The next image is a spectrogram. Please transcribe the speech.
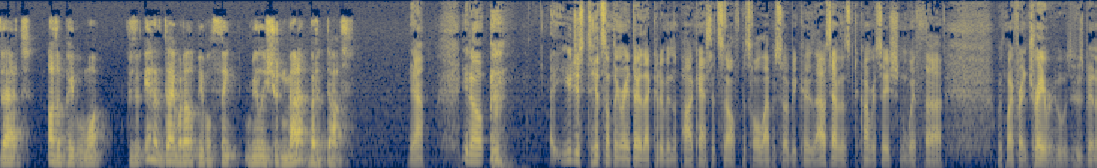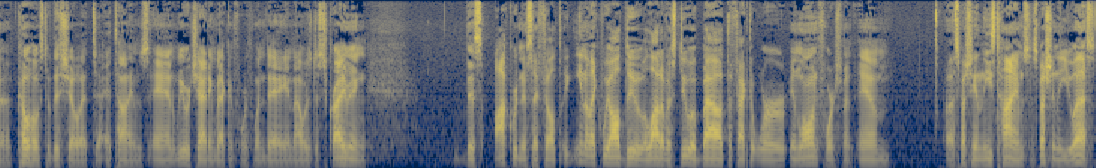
that other people want. Because at the end of the day, what other people think really shouldn't matter, but it does. Yeah, you know. you just hit something right there that could have been the podcast itself, this whole episode, because I was having this conversation with uh, with my friend Traver, who's who's been a co-host of this show at at times, and we were chatting back and forth one day, and I was describing this awkwardness I felt, you know, like we all do, a lot of us do, about the fact that we're in law enforcement, and especially in these times, especially in the U.S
